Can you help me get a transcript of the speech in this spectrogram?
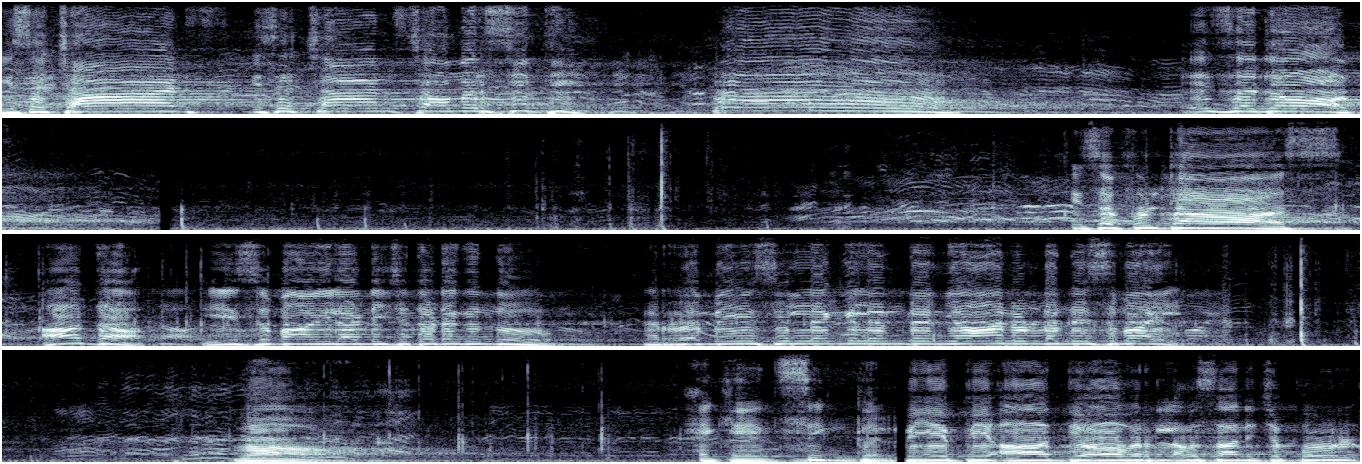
It's a chance! It's a chance to Amar City! Oh! It's a dog! It's a full toss. Ada! Ismail ഇസ്മായിൽ അടിച്ചു Illengil റമീസ് ഇല്ലെങ്കിൽ എന്ത് Ismail! ഇസ്മായിൽ സിംഗിൾ ആദ്യ ഓവറിൽ അവസാനിച്ചപ്പോൾ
